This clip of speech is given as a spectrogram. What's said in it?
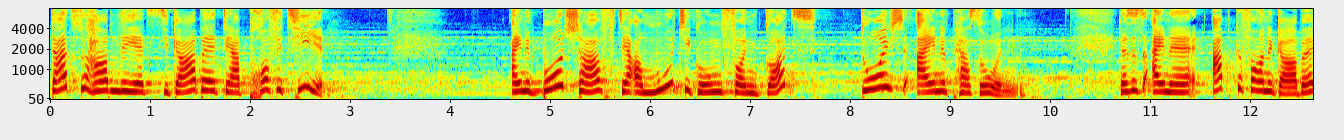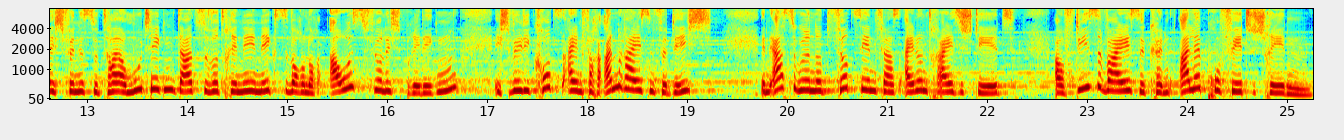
Dazu haben wir jetzt die Gabe der Prophetie. Eine Botschaft der Ermutigung von Gott durch eine Person. Das ist eine abgefahrene Gabe. Ich finde es total ermutigend. Dazu wird René nächste Woche noch ausführlich predigen. Ich will die kurz einfach anreißen für dich. In 1. Korinther 14, Vers 31 steht, auf diese Weise können alle prophetisch reden,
